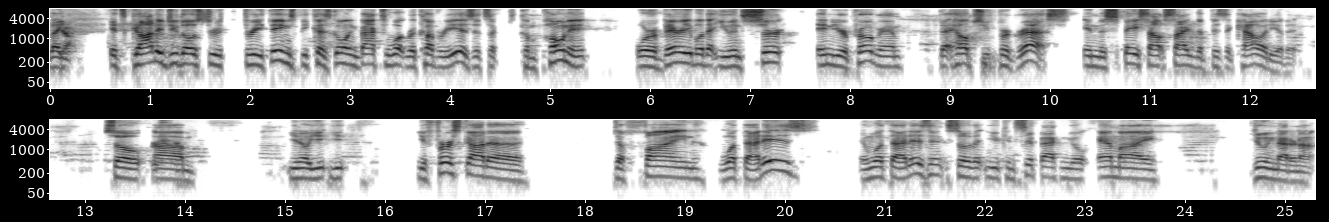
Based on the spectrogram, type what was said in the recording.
Like, yeah. it's got to do those three, three things because going back to what recovery is, it's a component or a variable that you insert into your program that helps you progress in the space outside of the physicality of it. So, um, you know, you, you you first gotta define what that is and what that isn't so that you can sit back and go, Am I doing that or not?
